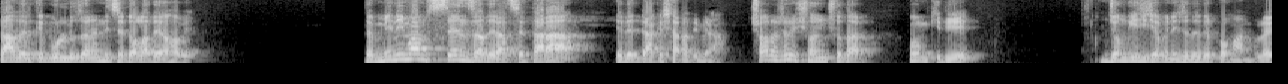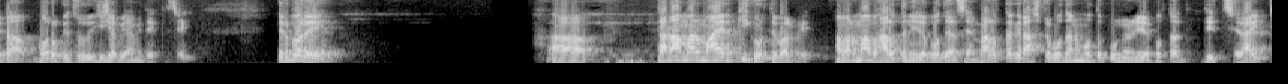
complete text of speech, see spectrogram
তাদেরকে বুলডোজারের নিচে ডলা দেওয়া হবে। তো মিনিমাম সেন্স যাদের আছে, তারা এদের ডাকে সারা দিবে না। সরাসরি সহিংসতার হুমকি দিয়ে জঙ্গি হিসাবে নিজেদেরকে প্রমাণ করল। এটা বড় কিছু হিসাবে আমি দেখতে চাই। এরপরে তারা আমার মায়ের কি করতে পারবে? আমার মা ভারতে নিরাপদে আছেন। ভারত তাকে রাষ্ট্রপ্রধানের মতো পূর্ণ নিরাপত্তা দিচ্ছে রাইট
